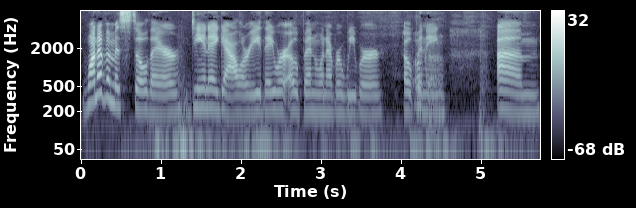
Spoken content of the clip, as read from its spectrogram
one of them is still there. DNA Gallery. They were open whenever we were opening. Um,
